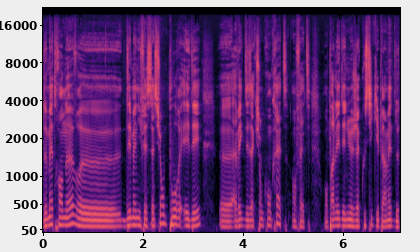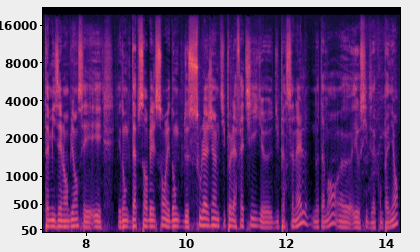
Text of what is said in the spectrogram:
de mettre en œuvre des manifestations pour aider euh, avec des actions concrètes en fait. On parlait des nuages acoustiques qui permettent de tamiser l'ambiance et, donc d'absorber le son et donc de soulager un petit peu la fatigue euh, du personnel notamment euh, et aussi des accompagnants.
